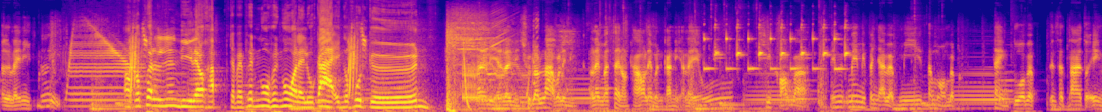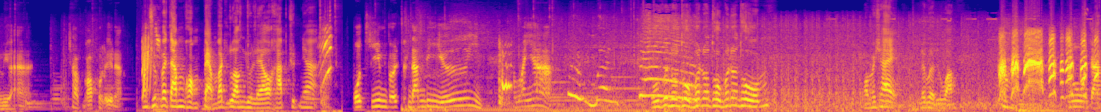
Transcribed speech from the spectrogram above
เอออะไรนี่เฮ้ยเอาก็เพื่อนเล่นดีแล้วครับ จะไปเพื่อนโง่เพื่อนโง่อะไรลูก้าเองก็พูดเกิน อะไรนี่อะไรนี่ชุดลาบๆอะไรนี่อะไรมาใส่รองเท้าอะไรเหมือนกันนี่อะไรโอ้ขี้คอปอะไม่ไม่ไม่มีปัญญาแบบมีสมองแบบแต่งตัวแบบเป็นสไตล์ตัวเองหรืออะชอบกอล์ฟคนอื่นอะมันชุดประจำของแปมวัดดวงอยู่แล้วครับ ชุดเนี้ยโอ้ทีมดันดีเย้ยทำไมอะโอ้ยเพื่อนโดนโถมเพื่อนโดนโถมเพื่อนโดนโถมอ๋อไม่ใช่ระเบิดลวง โง่จัง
